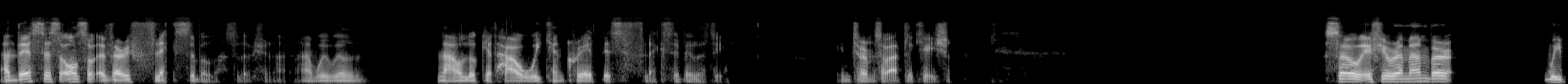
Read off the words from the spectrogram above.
And this is also a very flexible solution. And we will now look at how we can create this flexibility in terms of application. So if you remember, we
